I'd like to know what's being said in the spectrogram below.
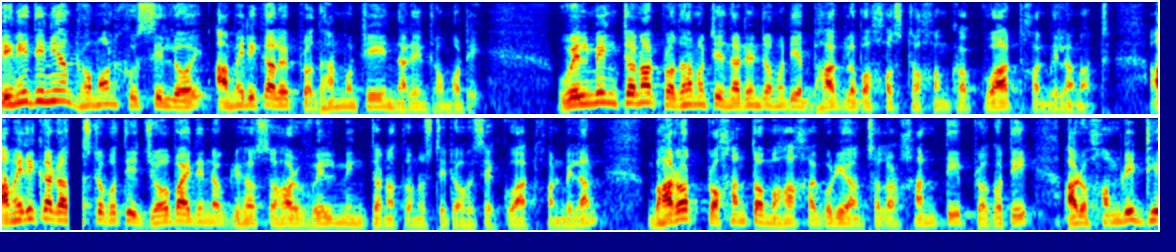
তিনিদিনীয়া ভ্ৰমণসূচী লৈ আমেৰিকালৈ প্ৰধানমন্ত্ৰী নৰেন্দ্ৰ মোদী। উইলমিংটনত প্ৰধানমন্ত্ৰী নৰেন্দ্ৰ মোদীয়ে ভাগ ল'ব ষষ্ঠ সংখ্যক কোৱাড সন্মিলনত। আমেৰিকাৰ ৰাষ্ট্ৰপতি জো বাইডেনৰ গৃহ চহৰ উইলমিংটনত অনুষ্ঠিত হৈছে কোৱাড সন্মিলন। ভাৰত প্ৰশান্ত মহাসাগৰীয় অঞ্চলৰ শান্তি প্ৰগতি আৰু সমৃদ্ধি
